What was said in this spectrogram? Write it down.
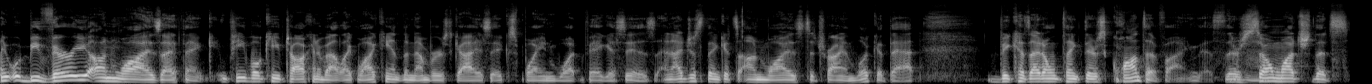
It would be very unwise, I think. People keep talking about like, why can't the numbers guys explain what Vegas is? And I just think it's unwise to try and look at that because I don't think there's quantifying this. There's so much that's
